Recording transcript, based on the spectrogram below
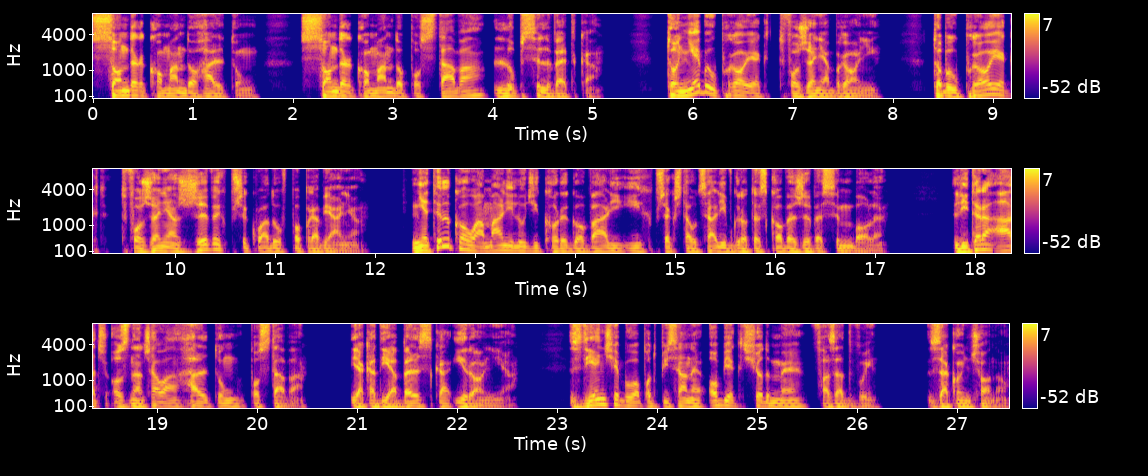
Sonderkommando Haltung, Sonderkommando Postawa lub Sylwetka. To nie był projekt tworzenia broni. To był projekt tworzenia żywych przykładów poprawiania. Nie tylko łamali ludzi, korygowali ich, przekształcali w groteskowe żywe symbole. Litera H oznaczała Haltung postawa. Jaka diabelska ironia. Zdjęcie było podpisane obiekt siódmy, faza 2. Zakończono.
